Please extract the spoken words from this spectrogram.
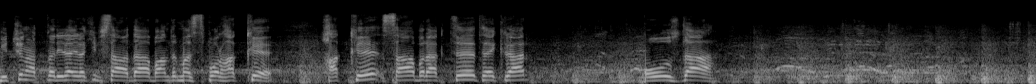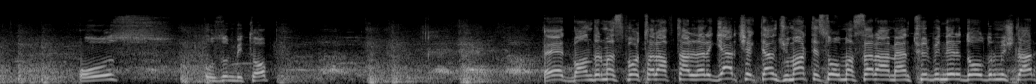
bütün hatlarıyla rakip sahada Bandırma Spor hakkı. Hakkı sağ bıraktı tekrar. Oğuz'da. Uzun bir top. Evet Bandırma Spor taraftarları gerçekten cumartesi olmasına rağmen türbinleri doldurmuşlar.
